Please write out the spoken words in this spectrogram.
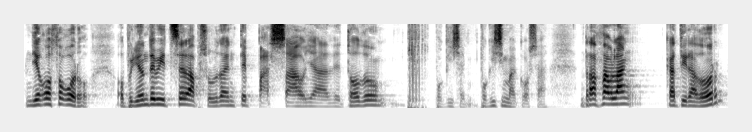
Diego Zogoro, opinión de Bitzel, absolutamente pasado ya de todo, poquísima, cosa. Raza blanca tirador,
